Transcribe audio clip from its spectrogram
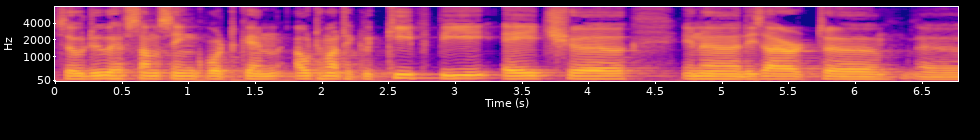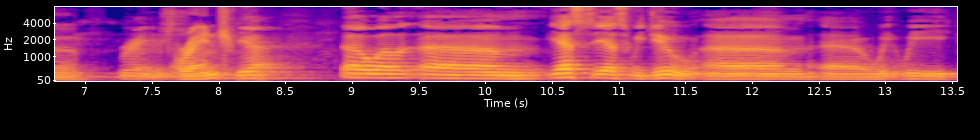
So, do you have something what can automatically keep pH in a desired range? Range. Yeah. Oh well, um, yes, yes, we do. Um, uh, we, we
